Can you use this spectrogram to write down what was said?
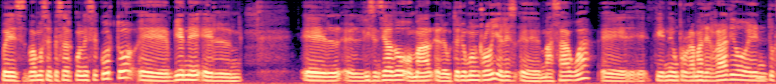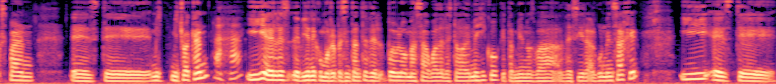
pues vamos a empezar con ese corto. Eh, viene el, el, licenciado Omar Eleuterio Monroy, él es eh, Mazagua, eh, tiene un programa de radio en Tuxpan, este Michoacán. Y él eh, viene como representante del pueblo Mazagua del Estado de México que también nos va a decir algún mensaje. Y este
